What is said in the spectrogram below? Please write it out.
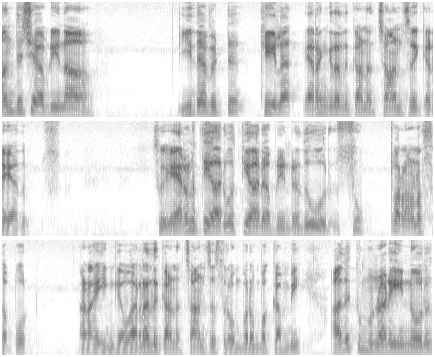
வந்துச்சு அப்படின்னா இதை விட்டு கீழே இறங்குறதுக்கான சான்ஸே கிடையாது. ஸோ இரநூத்தி அறுபத்தி ஆறு அப்படின்றது ஒரு சூப்பரான சப்போர்ட் ஆனால் இங்கே வர்றதுக்கான சான்சஸ் ரொம்ப ரொம்ப கம்மி. அதுக்கு முன்னாடி இன்னொரு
